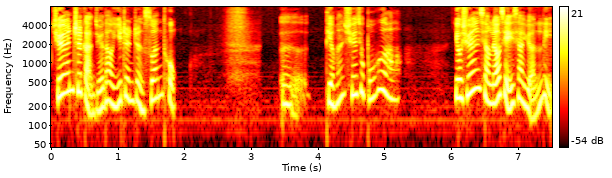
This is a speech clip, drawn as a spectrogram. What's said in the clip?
学员只感觉到一阵阵酸痛，呃，点完穴就不饿了。有学员想了解一下原理，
